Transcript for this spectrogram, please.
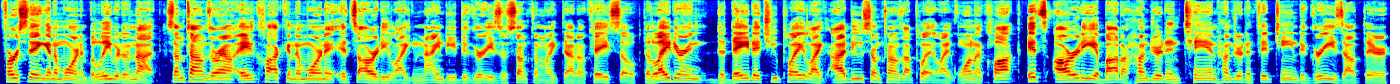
first thing in the morning, believe it or not. Sometimes around eight o'clock in the morning, it's already like 90 degrees or something like that. Okay. So the later in the day that you play, like I do, sometimes I play at like one o'clock, it's already about 110, 115 degrees out there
